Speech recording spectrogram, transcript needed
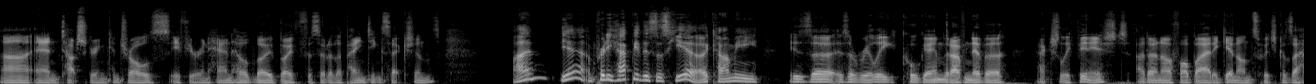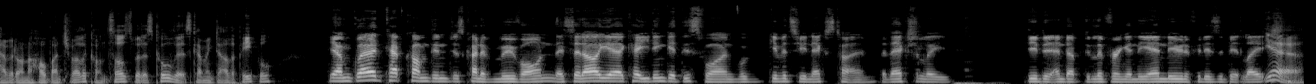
uh, and touchscreen controls if you're in handheld mode, both for sort of the painting sections. I'm yeah, I'm pretty happy this is here. Okami is a is a really cool game that I've never actually finished. I don't know if I'll buy it again on Switch because I have it on a whole bunch of other consoles, but it's cool that it's coming to other people. Yeah, I'm glad Capcom didn't just kind of move on. They said, "Oh yeah, okay, you didn't get this one. We'll give it to you next time." But they actually did end up delivering in the end, even if it is a bit late. Yeah,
